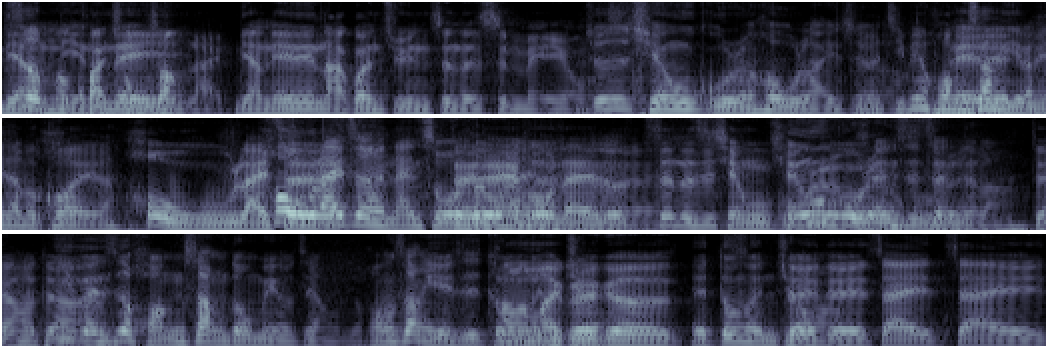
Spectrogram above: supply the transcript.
这么快冲上来。两年内拿冠军真的是没有，就是前无古人后无来者、啊。即便皇上也没那么快啊。后无来者，后无来者很难说。对对，后无来者真的是前无前无古人是真的啦。对啊对啊，基本是皇上都没有这样子，皇上也是蹲很久。Conor McGregor 蹲很久、啊。对对，在在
